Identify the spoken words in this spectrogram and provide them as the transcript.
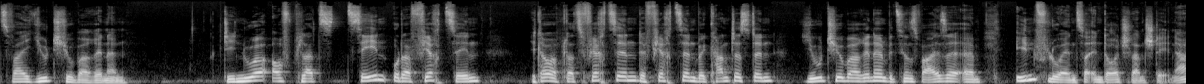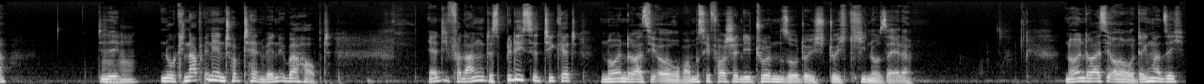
zwei YouTuberinnen, die nur auf Platz 10 oder 14, ich glaube auf Platz 14 der 14 bekanntesten YouTuberinnen beziehungsweise ähm, Influencer in Deutschland stehen, ja. Die nur knapp in den Top 10, wenn überhaupt. Ja, die verlangen das billigste Ticket 39 Euro. Man muss sich vorstellen, die touren so durch, durch Kinosäle. 39 Euro. Denkt man sich,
